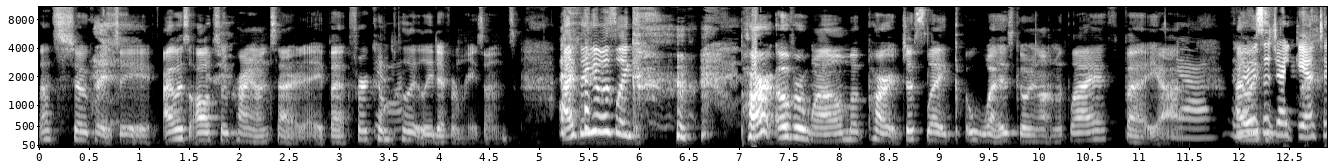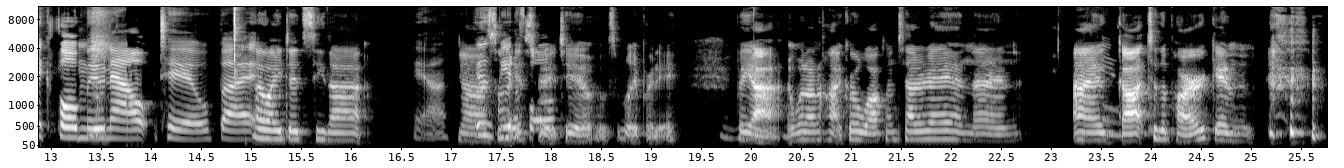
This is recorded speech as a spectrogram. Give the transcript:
That's so crazy. I was also crying on Saturday, but for Yeah. completely different reasons. I think it was like part overwhelm, part just like what is going on with life. But yeah. Yeah. And I there was like- a gigantic full moon out too, but Oh, I did see that. yeah. Yeah, It was it yesterday beautiful. too. It was really pretty. But Mhm. yeah, I went on a hot girl walk on Saturday and then I Yeah. got to the park and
